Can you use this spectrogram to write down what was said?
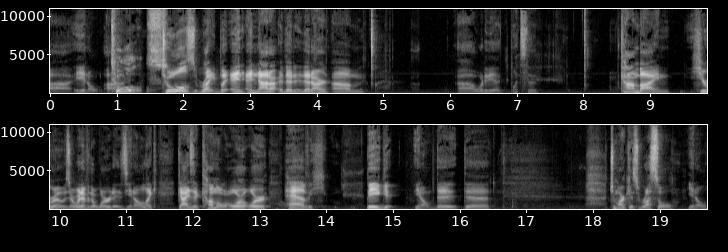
uh, you know, uh, Tools. tools. Right, but and and not are- that that aren't um, uh, what are the what's the combine heroes or whatever the word is. You know, like guys that come or or, or have big, you know, the the Jamarcus Russell, you know,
